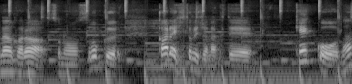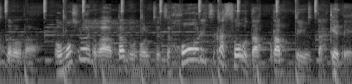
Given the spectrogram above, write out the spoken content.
だから、その、すごく彼一人じゃなくて、結構なんだろうな。面白いのが多分これ別に法律がそうだったっていうだけで。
